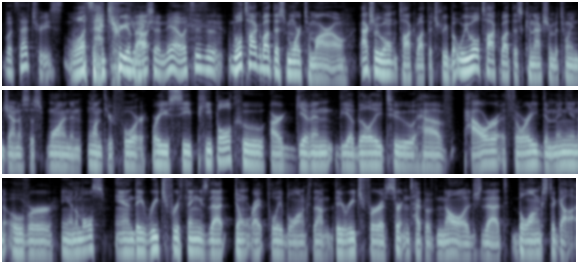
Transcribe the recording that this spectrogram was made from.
What's that tree's What's that tree about? connection? Yeah. What's his? uh, We'll talk about this more tomorrow. Actually, we won't talk about the tree, but we will talk about this connection between Genesis 1 and 1 through 4, where you see people who are given the ability to have power, authority, dominion over animals, and they reach for things that don't rightfully belong to them. They reach for a certain type of knowledge that belongs to God.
